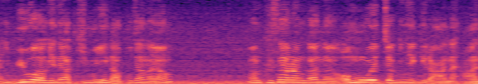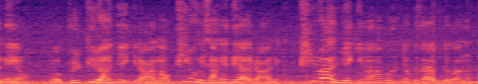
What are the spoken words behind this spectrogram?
아니 묘하게 내가 기분이 나쁘잖아요. 그 사람과는 업무 외적인 얘기를 안, 하- 안 해요. 그리고 불필요한 얘기를 안 하고 필요 이상의 대화를 안 해. 그 필요한 얘기만 하거든요. 그 사람들과는.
